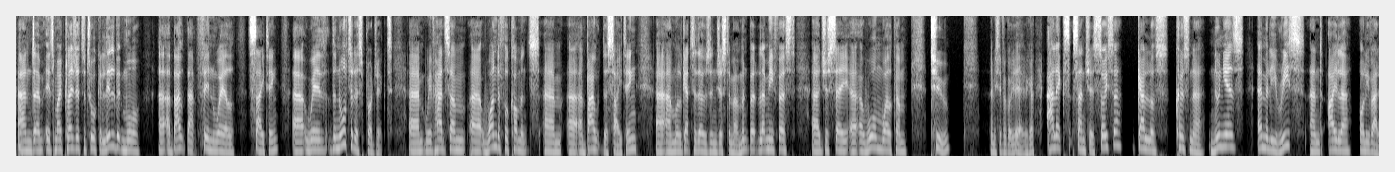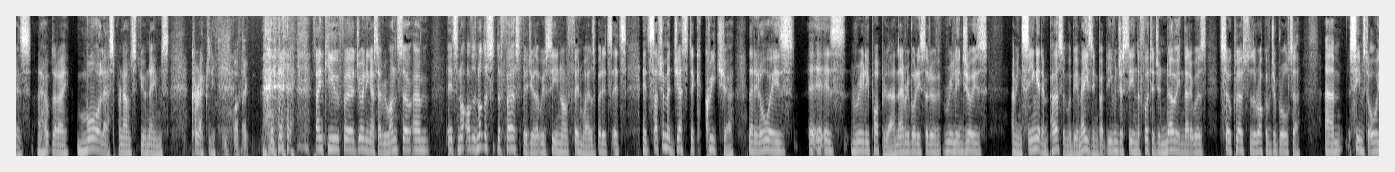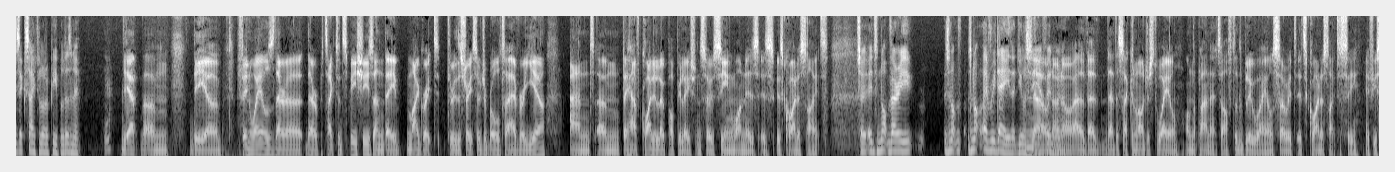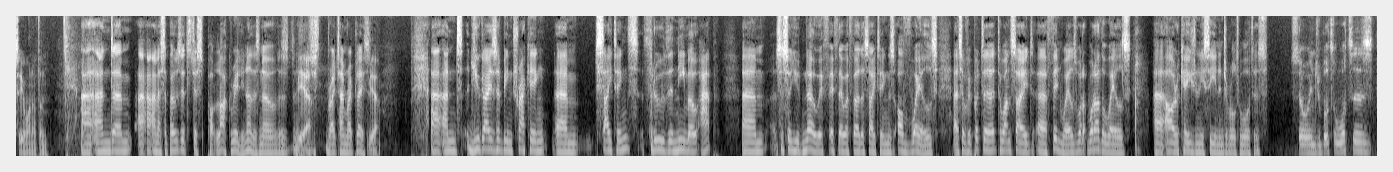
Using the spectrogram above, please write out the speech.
And um, it's my pleasure to talk a little bit more uh, about that fin whale sighting uh, with the Nautilus project. Um, we've had some uh, wonderful comments um, uh, about the sighting, uh, and we'll get to those in just a moment. But let me first uh, just say a warm welcome to. Let me see if I've got. You there we go. Alex Sanchez Soisa, Carlos Kuzna Nunez, Emily Reese, and Ayla Olivares. I hope that I more or less pronounced your names correctly. Perfect. Thank you for joining us, everyone. So, um, it's not not the, the first video that we've seen of fin whales, but it's it's it's such a majestic creature that it always it is really popular, and everybody sort of really enjoys. I mean, seeing it in person would be amazing, but even just seeing the footage and knowing that it was so close to the Rock of Gibraltar um, seems to always excite a lot of people, doesn't it? Yeah. Yeah. Um, the uh, fin whales they're a they're a protected species and they migrate through the Straits of Gibraltar every year. And um, they have quite a low population, so seeing one is, is, is quite a sight. So it's not very it's not it's not every day that you'll see no, a fin no, whale. no. Uh, they're they're the second largest whale on the planet after the blue whale, so it's it's quite a sight to see if you see one of them. Uh, and um, and I suppose it's just pot luck, really. No, there's no, there's yeah. just right time, right place. Yeah. Uh, and you guys have been tracking um, sightings through the Nemo app. Um, so, so you'd know if, if there were further sightings of whales. Uh, so if we put to, to one side uh, fin whales, what what other whales uh, are occasionally seen in Gibraltar waters? So in Gibraltar waters,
